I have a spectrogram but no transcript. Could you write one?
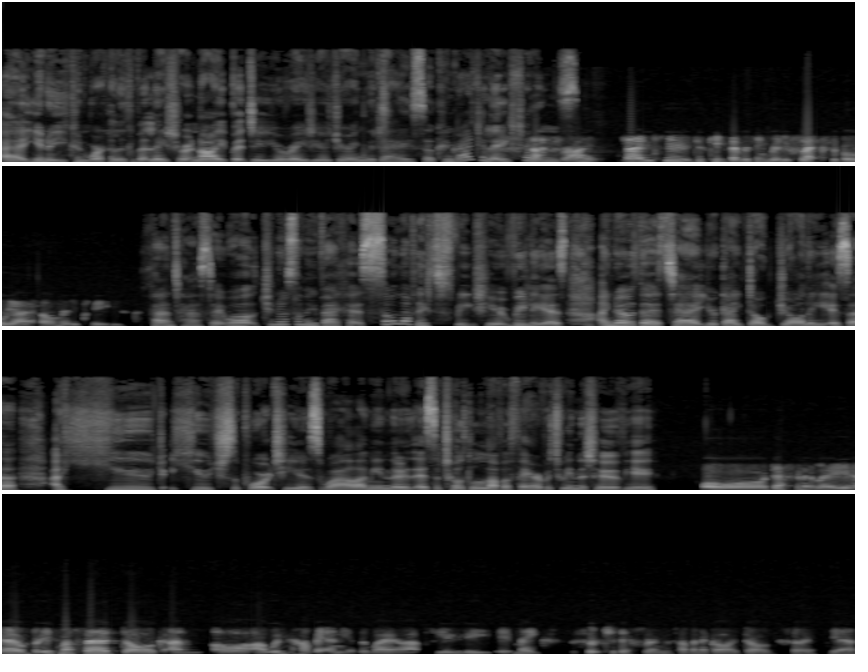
uh, you know, you can work a little bit later at night, but do your radio during the day. So, congratulations. That's right. Thank you. It just keeps everything really flexible. Yeah, I'm really pleased. Fantastic. Well, do you know something, Becca? It's so lovely to speak to you. It really is. I know that uh, your guide dog Jolly is a, a huge, huge support to you as well. I mean, there is a total love affair between the two of you. Oh, definitely. Uh, but he's my third dog, and oh, I wouldn't have it any other way. I absolutely, it makes such a difference having a guide dog. So, yeah.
